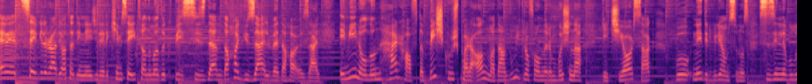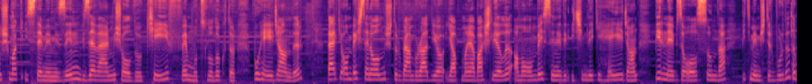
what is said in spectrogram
Evet sevgili Radyo Ata dinleyicileri kimseyi tanımadık biz sizden daha güzel ve daha özel. Emin olun her hafta 5 kuruş para almadan bu mikrofonların başına geçiyorsak bu nedir biliyor musunuz? Sizinle buluşmak istememizin bize vermiş olduğu keyif ve mutluluktur. Bu heyecandır. Belki 15 sene olmuştur ben bu radyo yapmaya başlayalı ama 15 senedir içimdeki heyecan bir nebze olsun da bitmemiştir. Burada da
